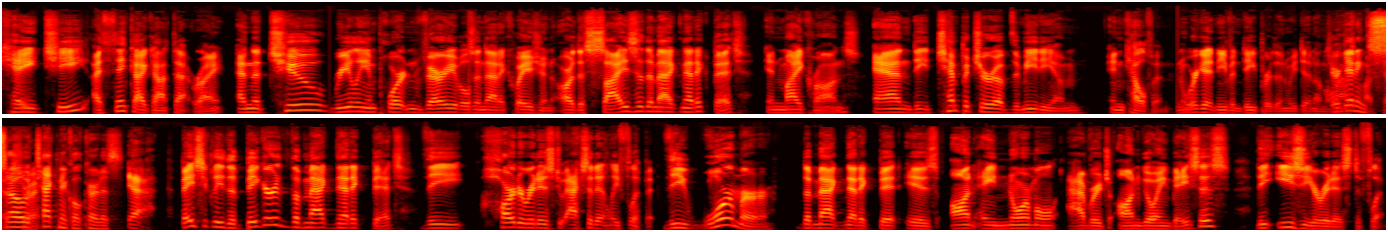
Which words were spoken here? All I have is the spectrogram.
KT. I think I got that right. And the two really important variables in that equation are the size of the magnetic bit in microns and the temperature of the medium in Kelvin. And we're getting even deeper than we did on the You're last getting podcast, so right? technical, Curtis. Yeah. Basically, the bigger the magnetic bit, the harder it is to accidentally flip it. The warmer the magnetic bit is on a normal, average, ongoing basis, the easier it is to flip.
